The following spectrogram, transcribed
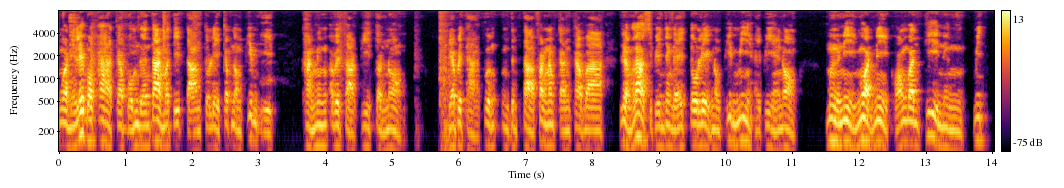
งวดนี้เลยบ่พลาดครับ ผมเดินทางมาติดตามตัวเลขกับน้องพิมพ์อีกครั้งหนึ่งเอาไปฝากพี่ตอนน้อง เดี๋ยวไปถามเพื่อนจะถามฟังน้กันครับว่าเรื่องเล่าวสิเป็นจังไดตัวเลขน้องพิมพ์มีให้พี่ให้น้อง มือนี่งวดนี่ของวันที่หนึ่งมิถุโ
